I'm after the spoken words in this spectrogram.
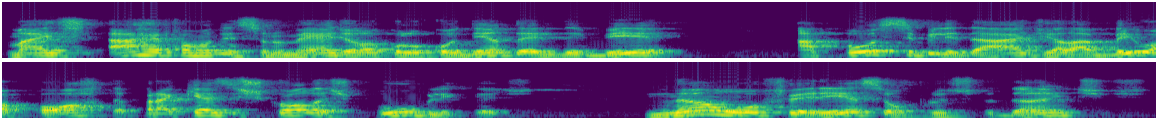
Mas a reforma do ensino médio, ela colocou dentro da LDB a possibilidade, ela abriu a porta para que as escolas públicas não ofereçam para os estudantes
